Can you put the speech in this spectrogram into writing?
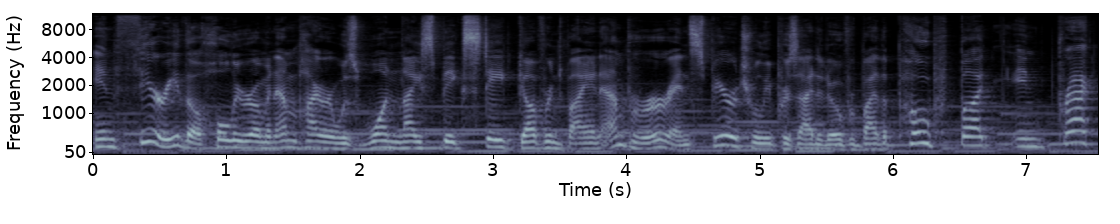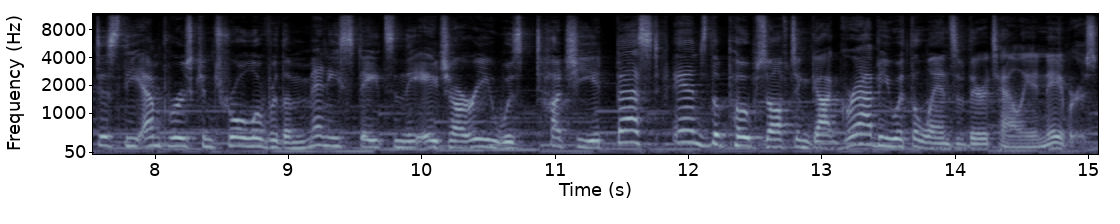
In theory, the Holy Roman Empire was one nice big state governed by an emperor and spiritually presided over by the Pope, but in practice, the emperor's control over the many states in the HRE was touchy at best, and the popes often got grabby with the lands of their Italian neighbors.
